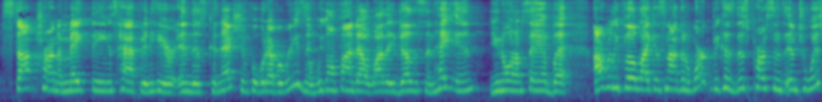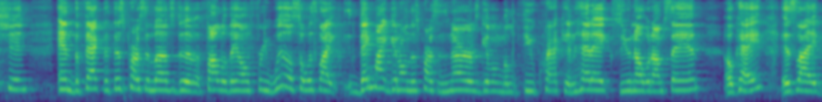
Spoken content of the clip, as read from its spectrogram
stop trying to make things happen here in this connection for whatever reason. We're gonna find out why they jealous and hating you know what i'm saying? But i really feel like it's not gonna work because this person's intuition and the fact that this person loves to follow their own free will. So it's like they might get on this person's nerves give them a few cracking headaches you know what i'm saying? Okay? It's like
